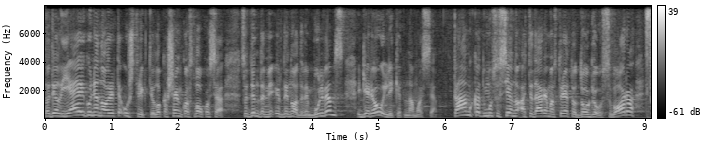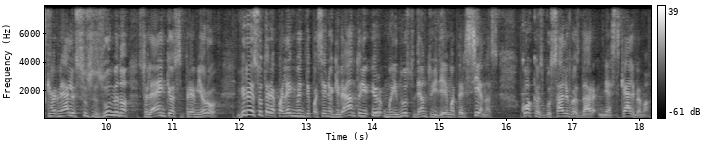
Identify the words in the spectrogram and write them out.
Todėl jeigu nenorite užstrikti Lukašenkos laukose, sudindami ir dainuodami bulvėms, geriau likit namuose. Tam, kad mūsų sienų atidarimas turėtų daugiau svorio, skvernelis susizūmino su Lenkijos premjeru. Vyrai sutarė palengventi pasienio gyventojų ir mainų studentų judėjimą per sienas. Kokios bus sąlygos dar neskelbiama.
